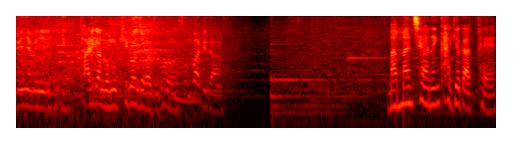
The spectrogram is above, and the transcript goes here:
왜냐면 이게 다리가 너무 길어져가지고 손발이랑. 만만치 않은 가격 앞에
